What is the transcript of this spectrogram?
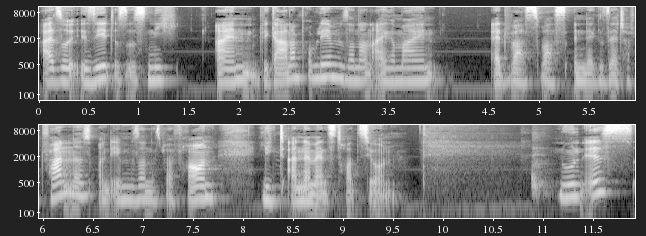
Also ihr seht, es ist nicht ein veganer Problem, sondern allgemein etwas, was in der Gesellschaft vorhanden ist und eben besonders bei Frauen liegt an der Menstruation. Nun ist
